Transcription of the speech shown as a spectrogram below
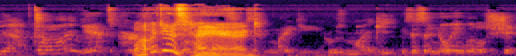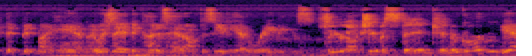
Nap time? Yeah, it's perfect. What happened to his hand? Mikey. Who's Mikey? He's this annoying little shit that bit my hand. I wish they had to cut his head off to see if he had rabies. So you're actually gonna stay in kindergarten? Yeah.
